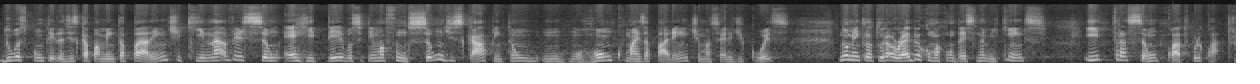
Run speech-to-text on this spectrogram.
duas ponteiras de escapamento aparente, que na versão RT você tem uma função de escape, então um ronco mais aparente, uma série de coisas nomenclatura Rebel, como acontece na 1500, e tração 4x4.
